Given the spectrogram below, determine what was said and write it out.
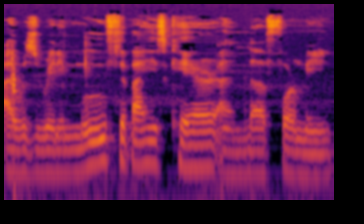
I was really moved by his care and love for me.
